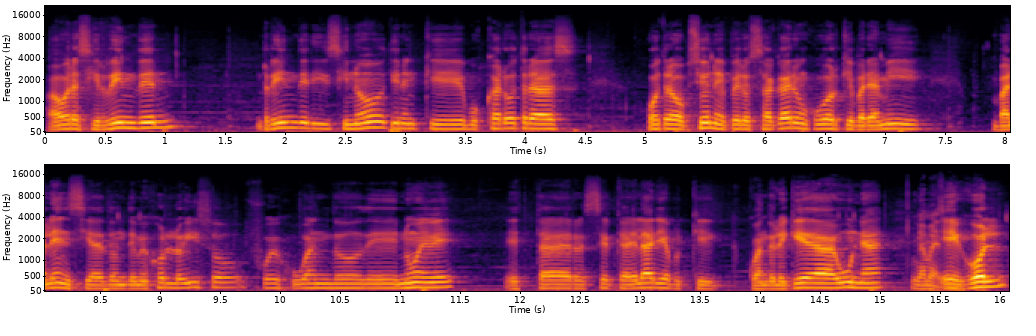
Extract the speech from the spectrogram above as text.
Ahora si rinden, rinden y si no, tienen que buscar otras otras opciones, pero sacar a un jugador que para mí, Valencia, donde mejor lo hizo, fue jugando de 9, estar cerca del área, porque cuando le queda una, es gol.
